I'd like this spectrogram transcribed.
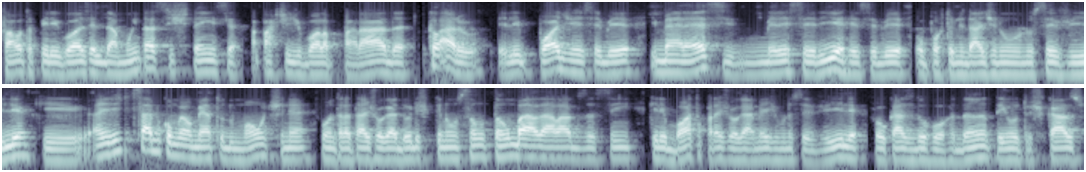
falta perigosa, ele dá muita assistência a partir de bola parada. Claro, ele pode receber e merece, mereceria receber oportunidade no, no Sevilha, que a gente sabe como é o método Monte, né? Contratar jogadores que não são tão badalados assim, que ele bota para jogar mesmo no Sevilha. Foi o caso do Rordan, tem outros casos.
